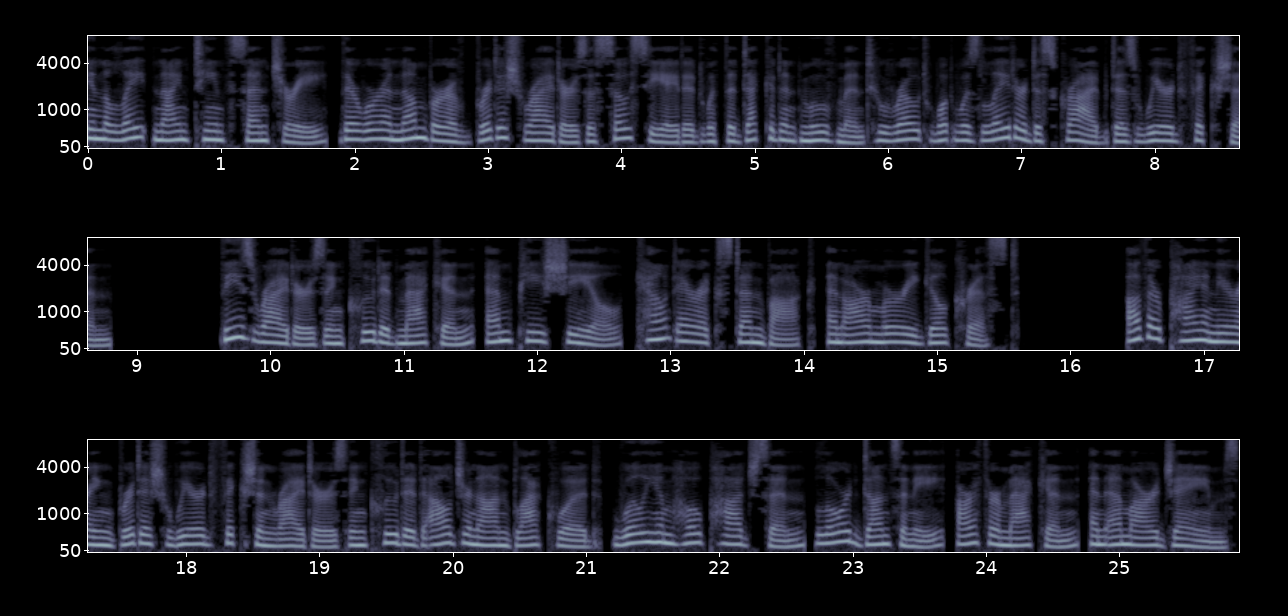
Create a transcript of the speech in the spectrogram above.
In the late 19th century, there were a number of British writers associated with the decadent movement who wrote what was later described as weird fiction. These writers included Machen, M. P. Shiel, Count Eric Stenbock, and R. Murray Gilchrist. Other pioneering British weird fiction writers included Algernon Blackwood, William Hope Hodgson, Lord Dunsany, Arthur Machen, and M. R. James.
